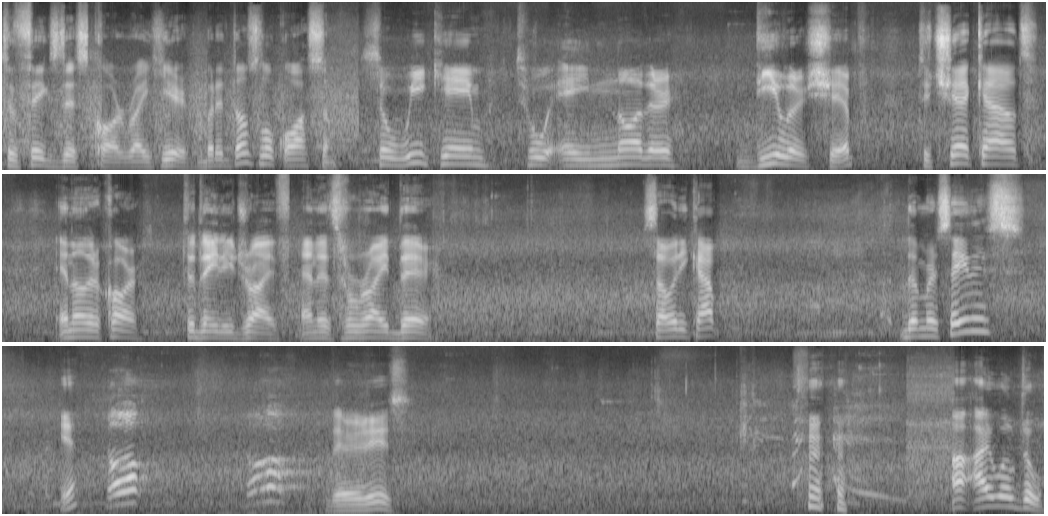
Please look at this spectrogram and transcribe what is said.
to fix this car right here, but it does look awesome. So we came to another dealership to check out another car to daily drive, and it's right there. Saudi Cap the Mercedes? Yeah? Talk. Talk. There it is. Uh, I will do.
